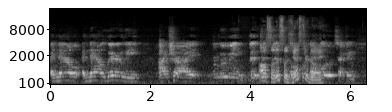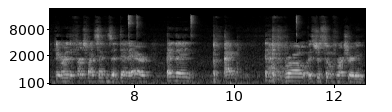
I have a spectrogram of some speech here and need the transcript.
and now and now literally I try removing the. Oh, so this was yesterday. Upload so I can get rid of the first five seconds of dead air, and then I, bro, it's just so frustrating.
